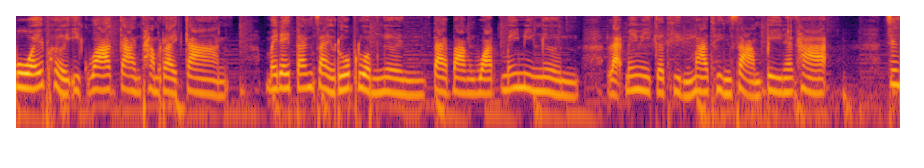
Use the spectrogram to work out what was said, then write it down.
บวยเผยอีกว่าการทำรายการ ไม่ได้ตั้งใจรวบรวมเงิน แต่บางวัดไม่มีเงิน และไม่มีกระถินมาถึง 3 ปีนะคะ จึง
